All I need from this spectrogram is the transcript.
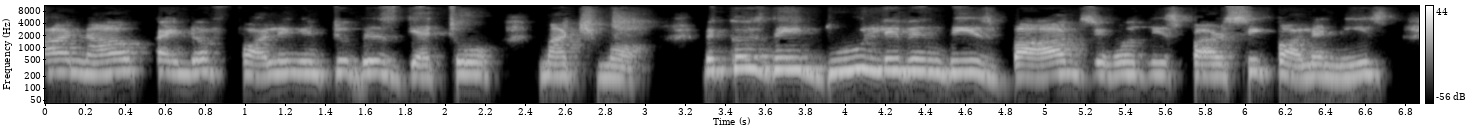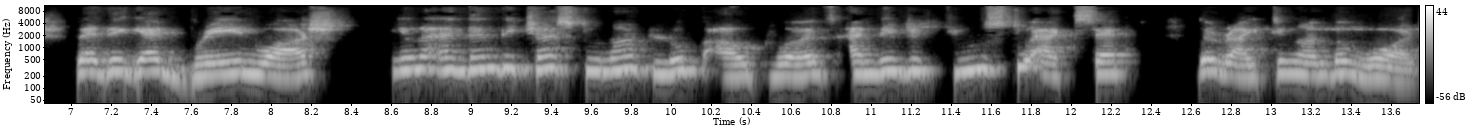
are now kind of falling into this ghetto much more because they do live in these bags you know these parsi colonies where they get brainwashed you know and then they just do not look outwards and they refuse to accept the writing on the wall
